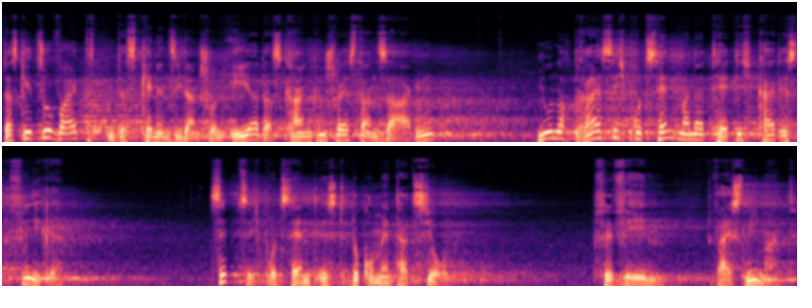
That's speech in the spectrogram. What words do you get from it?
Das geht so weit, und das kennen Sie dann schon eher, dass Krankenschwestern sagen, nur noch 30 Prozent meiner Tätigkeit ist Pflege. 70 Prozent ist Dokumentation. Für wen, weiß niemand.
